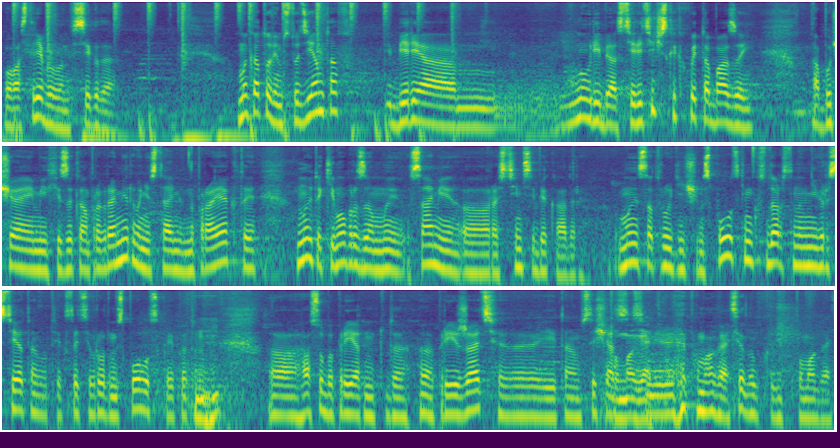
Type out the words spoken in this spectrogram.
востребован всегда. Мы готовим студентов, беря ну, ребят с теоретической какой-то базой, обучаем их языкам программирования, ставим на проекты. Ну и таким образом мы сами э, растим себе кадры. Мы сотрудничаем с Полоцким государственным университетом. Вот я, кстати, родом из Полоцка, и поэтому -hmm. э, особо приятно туда э, приезжать э, и там встречаться помогать. с ними, помогать, ну, помогать.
